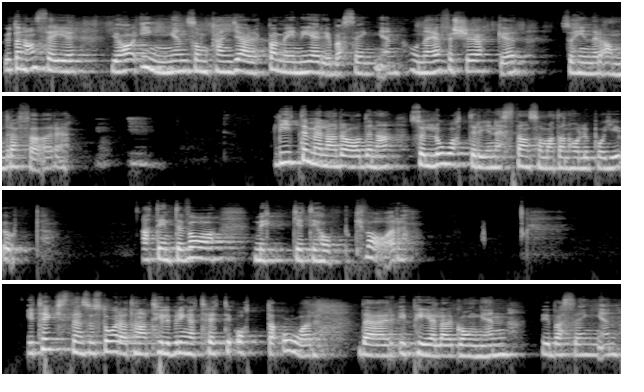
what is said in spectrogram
Utan han säger, jag har ingen som kan hjälpa mig ner i bassängen och när jag försöker så hinner andra före. Lite mellan raderna så låter det ju nästan som att han håller på att ge upp. Att det inte var mycket till hopp kvar. I texten så står det att han har tillbringat 38 år där i pelargången vid bassängen,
